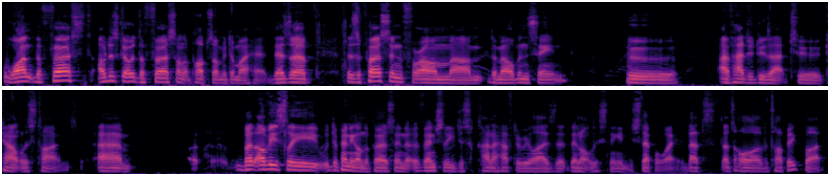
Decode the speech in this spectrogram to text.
one the first I'll just go with the first one that pops up into my head. There's a there's a person from um, the Melbourne scene who I've had to do that to countless times. Um but obviously depending on the person eventually you just kind of have to realize that they're not listening and you step away. That's that's a whole other topic but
